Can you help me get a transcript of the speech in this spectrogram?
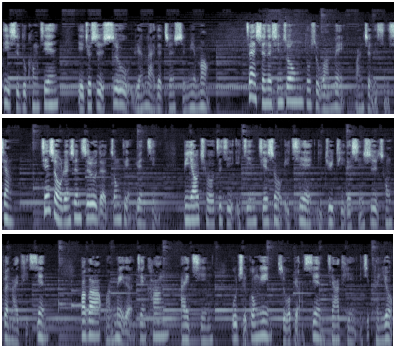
第四度空间。也就是事物原来的真实面貌，在神的心中都是完美完整的形象。坚守人生之路的终点愿景，并要求自己已经接受一切以具体的形式充分来体现，包括完美的健康、爱情、物质供应、自我表现、家庭以及朋友，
